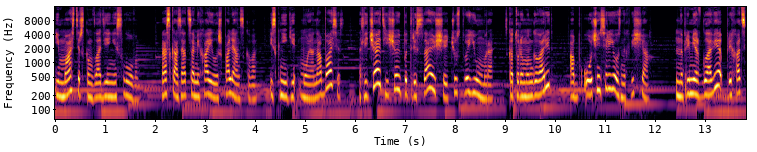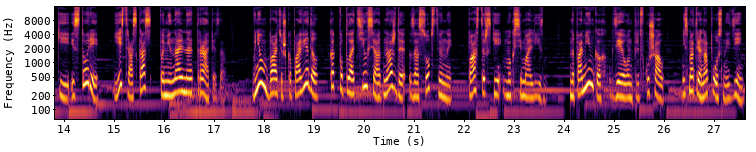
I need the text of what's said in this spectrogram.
и мастерском владении словом. Рассказ отца Михаила Шполянского из книги «Мой анабасис» отличает еще и потрясающее чувство юмора, с которым он говорит об очень серьезных вещах. Например, в главе «Приходские истории» есть рассказ «Поминальная трапеза», в нем батюшка поведал, как поплатился однажды за собственный пасторский максимализм. На поминках, где он предвкушал, несмотря на постный день,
